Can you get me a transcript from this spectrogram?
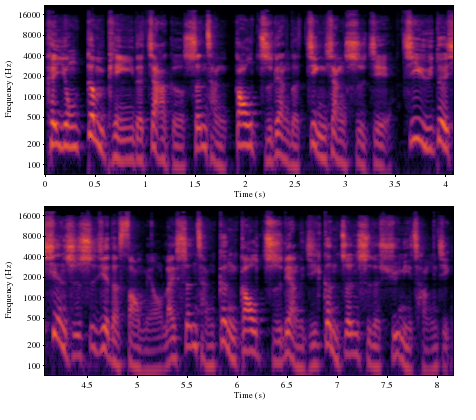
可以用更便宜的价格生产高质量的镜像世界，基于对现实世界的扫描来生产更高质量以及更真实的虚拟场景。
